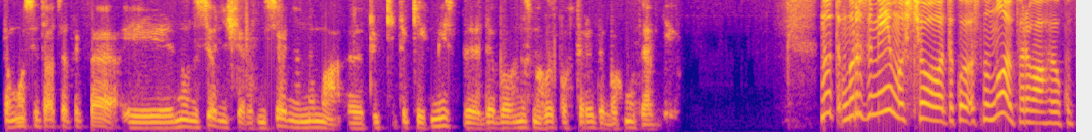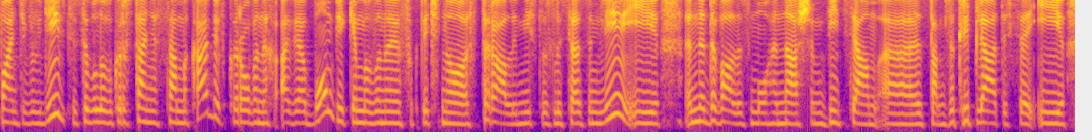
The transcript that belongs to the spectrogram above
Тому ситуація така, і ну на сьогодні ще раз на сьогодні нема е, такі таких міст, де, б вони змогли повторити Бахмут і Авдіїв. Ну ми розуміємо, що такою основною перевагою окупантів Авдіївці це було використання саме кабів, керованих авіабомб, якими вони фактично стирали місто з лиця землі і не давали змоги нашим бійцям е, там закріплятися і е,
